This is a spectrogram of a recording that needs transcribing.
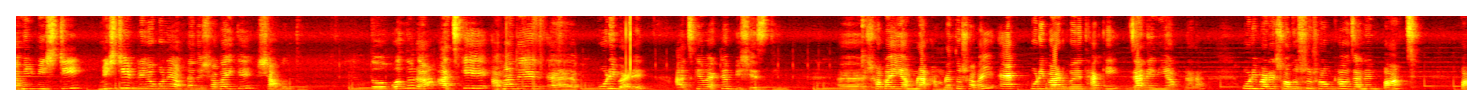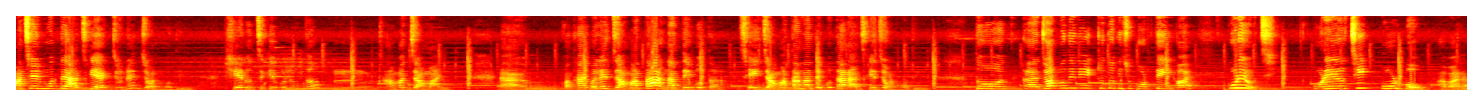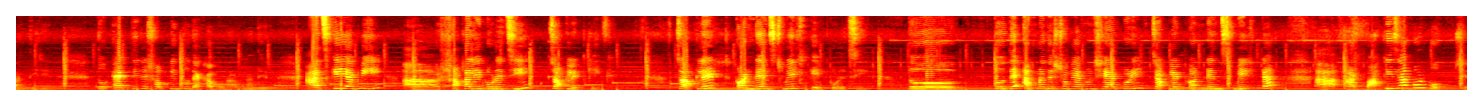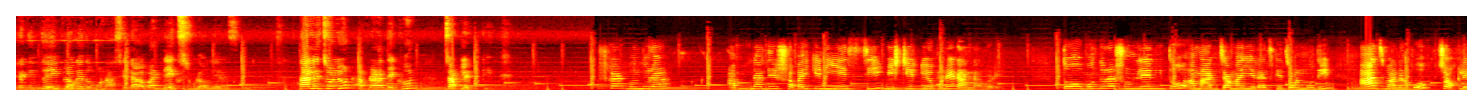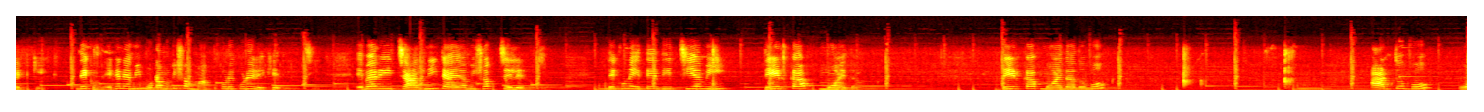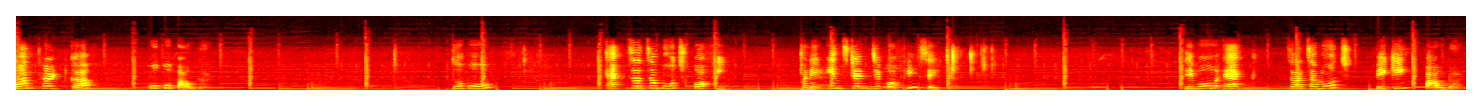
আমি মিষ্টি মিষ্টির গৃহকোণে আপনাদের সবাইকে স্বাগত। তো বন্ধুরা আজকে আমাদের আহ, পরিবারে আজকেও একটা বিশেষ দিন। সবাই আমরা আমরা তো সবাই এক পরিবার হয়ে থাকি জানেনই আপনারা। পরিবারের সদস্য সংখ্যাও জানেন পাঁচ। পাঁচের মধ্যে আজকে একজনের জন্মদিন। সে হচ্ছে কে বলুন তো? আমার জামাই। কথায় বলে জামাতা না দেবতা? সেই জামাতা না দেবতার আজকে জন্মদিন। তো জন্মদিনে একটু তো কিছু করতেই হয়। করেওছি করেওছি করব আবার রাত্রিরে। তো একদিনে সব কিন্তু দেখাবো না আপনাদের। আজকেই আমি সকালে করেছি chocolate cake. Chocolate condensed milk cake করেছি। তো তো আপনাদের সঙ্গে এখন শেয়ার করি। চকলেট কনডেন্সড মিল্কটা আর বাকি যা করব, সেটা কিন্তু এই ব্লগে দেবো না, সেটা আবার নেক্সট ব্লগে আসবে। তাহলে চলুন, আপনারা দেখুন চকলেট কেক নমস্কার বন্ধুরা, আপনাদের সবাইকে নিয়ে এসেছি মিষ্টির গৃহকোণে রান্নাঘরে। তো বন্ধুরা শুনলেনই তো, আমার জামাইয়ের আজকে জন্মদিন, আজ বানাবো চকলেট কেক দেখুন, এখানে আমি মোটামুটি সব মাপ করে করে রেখে দিয়েছি। এবার এই চালনিটায় আমি সব চেলে নেব। দেখুন, এতে দিচ্ছি আমি দেড় কাপ ময়দা। দেড় কাপ ময়দা দেবো। আর দেবো one third cup cocoa powder দেবো এক চা চামচ কফি মানে ইনস্ট্যান্ট যে কফি সেইটা। দেব এক চা চামচ বেকিং পাউডার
